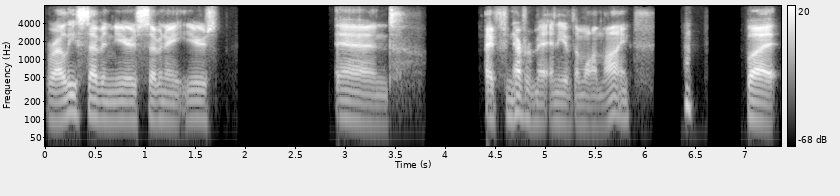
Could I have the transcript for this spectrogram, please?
for at least seven years, seven eight years. And I've never met any of them online, but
